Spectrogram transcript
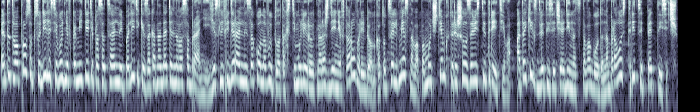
Этот вопрос обсудили сегодня в Комитете по социальной политике Законодательного собрания. Если федеральный закон о выплатах стимулирует на рождение второго ребенка, то цель местного – помочь тем, кто решил завести третьего. А таких с 2011 года набралось 35 тысяч.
